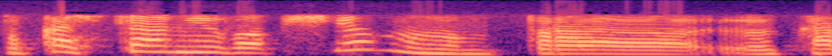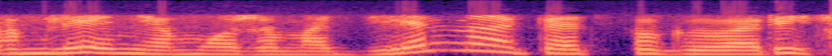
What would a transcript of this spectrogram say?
Ну, костями вообще мы про кормление можем отдельно опять поговорить.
